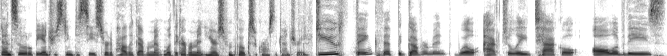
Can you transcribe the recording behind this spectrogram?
And so it'll be interesting to see sort of how the government, what the government hears from folks across the country. Do you think that the government will actually tackle all of these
